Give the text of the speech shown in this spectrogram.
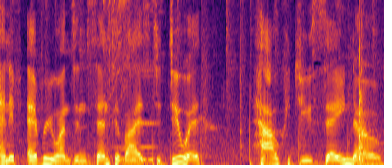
And if everyone's incentivized to do it, how could you say no?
